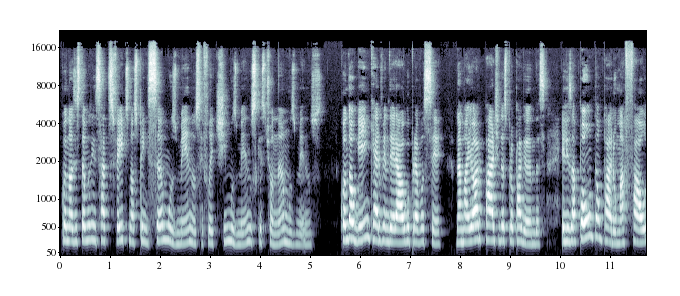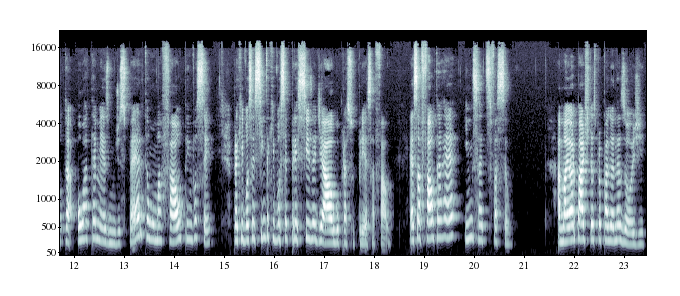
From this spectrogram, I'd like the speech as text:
Quando nós estamos insatisfeitos, nós pensamos menos, refletimos menos, questionamos menos. Quando alguém quer vender algo para você, na maior parte das propagandas, eles apontam para uma falta ou até mesmo despertam uma falta em você para que você sinta que você precisa de algo para suprir essa falta. Essa falta é insatisfação. A maior parte das propagandas hoje,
